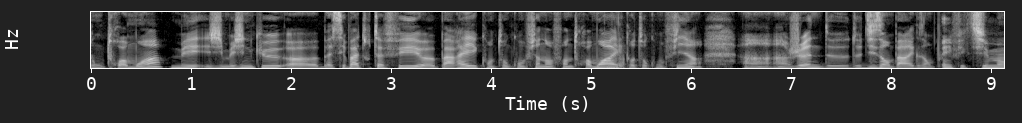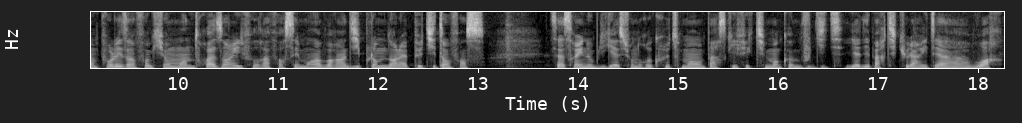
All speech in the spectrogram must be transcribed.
donc trois mois, mais j'imagine que euh, bah, c'est pas tout à fait euh, pareil quand on confie un enfant de trois mois et quand on confie un, jeune de, de, 10 ans, par exemple. Effectivement, pour les enfants qui ont moins de trois ans, il faudra forcément avoir un diplôme dans la petite enfance. Ça sera une obligation de recrutement parce qu'effectivement, comme vous dites, il y a des particularités à avoir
